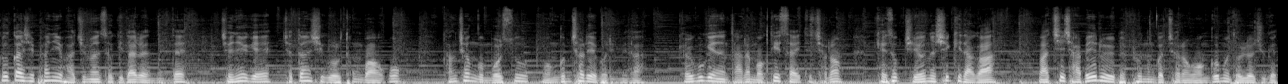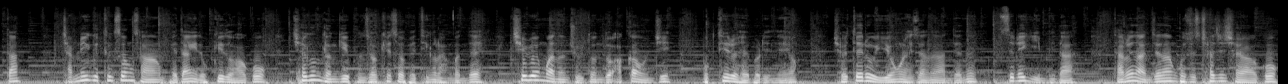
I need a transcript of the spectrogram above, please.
끝까지 편히 봐주면서 기다렸는데 저녁에 저딴 식으로 통보하고 당첨금 몰수 원금 처리해버립니다. 결국에는 다른 먹튀 사이트처럼 계속 지연을 시키다가 마치 자비를 베푸는 것처럼 원금을 돌려주겠다? 잡리그 특성상 배당이 높기도 하고 최근 경기 분석해서 베팅을 한 건데 700만원 줄 돈도 아까운지 먹튀를 해버리네요. 절대로 이용을 해서는 안 되는 쓰레기입니다. 다른 안전한 곳을 찾으셔야 하고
